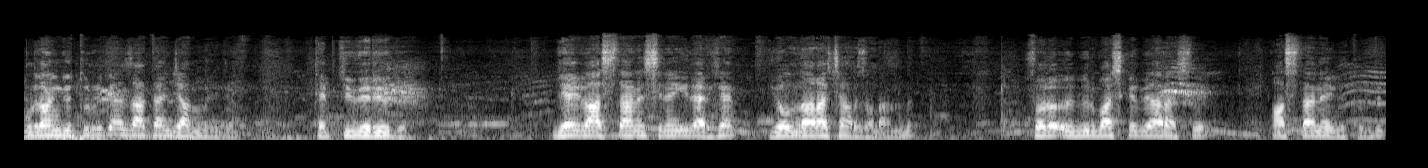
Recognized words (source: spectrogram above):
Buradan götürürken zaten canlıydı. Tepki veriyordu. GV Hastanesi'ne giderken yolda araç arızalandı. Sonra öbür başka bir araçla hastaneye götürdük.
